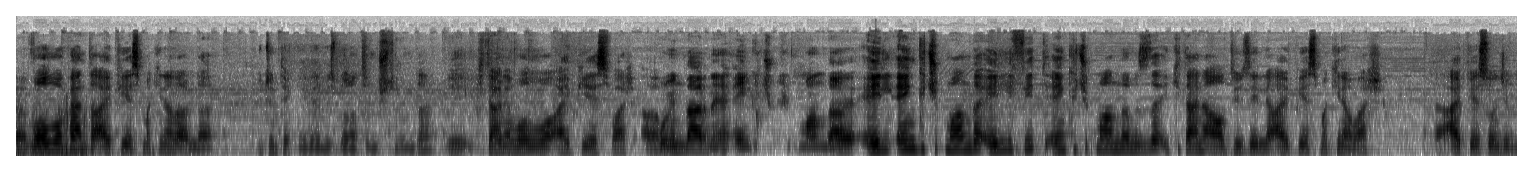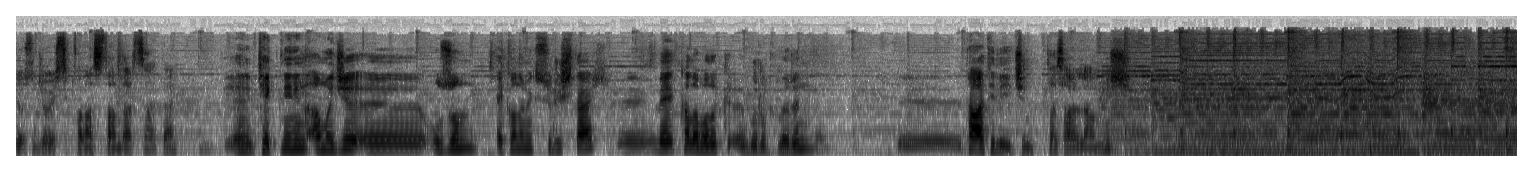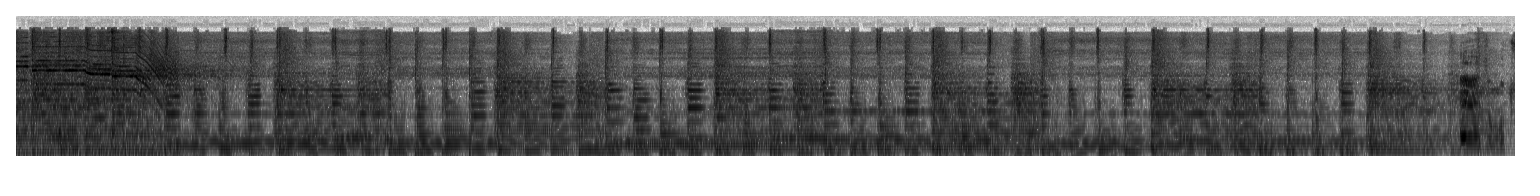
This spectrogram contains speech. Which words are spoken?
E, Volvo Penta IPS makinalarla bütün teknelerimiz donatılmış durumda. E, iki tane Volvo IPS var. E, boyutlar ne? En küçük manda. e, el- en küçük manda 50 fit, en küçük mandamızda iki tane 650 IPS makine var. E, IPS olunca biliyorsun joystick falan standart zaten. Yani teknenin amacı e, uzun ekonomik sürüşler e, ve kalabalık e, grupların e, tatili için tasarlanmış. Evet Umut.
